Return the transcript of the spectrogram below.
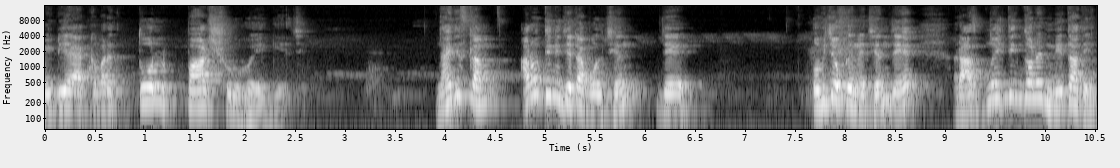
মিডিয়া একেবারে তোলপাড় শুরু হয়ে গিয়েছে। নাহিদ ইসলাম আরও তিনি যেটা বলছেন যে, অভিযোগ এনেছেন যে, রাজনৈতিক দলের নেতাদের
